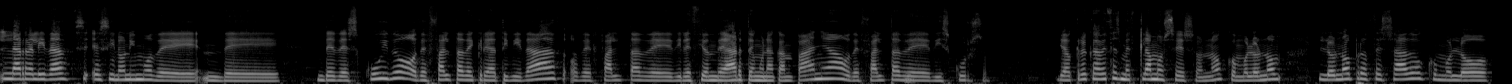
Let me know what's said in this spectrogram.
la realidad es sinónimo de, de descuido o de falta de creatividad o de falta de dirección de arte en una campaña o de falta de discurso. Yo creo que a veces mezclamos eso, ¿no? Como lo no, lo no procesado, como lo,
